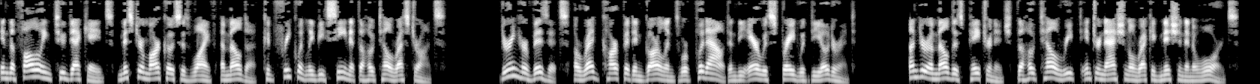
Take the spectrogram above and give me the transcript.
In the following two decades, Mr. Marcos's wife, Imelda, could frequently be seen at the hotel restaurants. During her visits, a red carpet and garlands were put out and the air was sprayed with deodorant. Under Imelda's patronage, the hotel reaped international recognition and awards.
